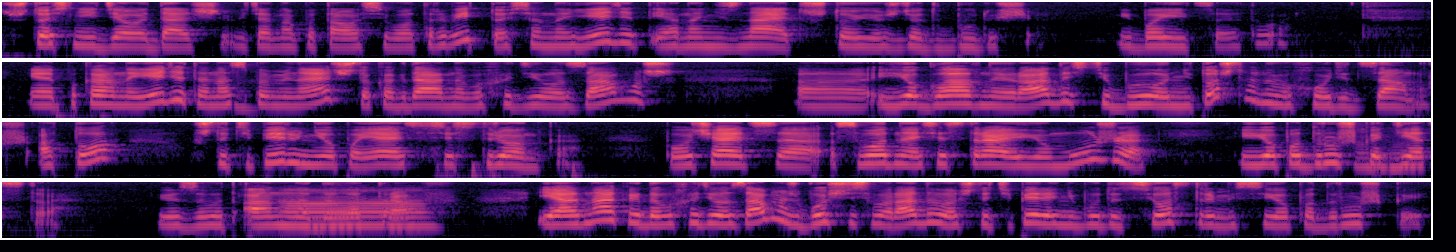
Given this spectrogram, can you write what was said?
что с ней делать дальше, ведь она пыталась его отравить, то есть она едет, и она не знает, что ее ждет в будущем, и боится этого. И пока она едет, она вспоминает, что когда она выходила замуж, э, ее главной радостью было не то, что она выходит замуж, а то, что теперь у нее появится сестренка. Получается, сводная сестра ее мужа ее подружка угу. детства. Ее зовут Анна А-а-а. Делатрав. И она, когда выходила замуж, больше всего радовалась, что теперь они будут сестрами с ее подружкой.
